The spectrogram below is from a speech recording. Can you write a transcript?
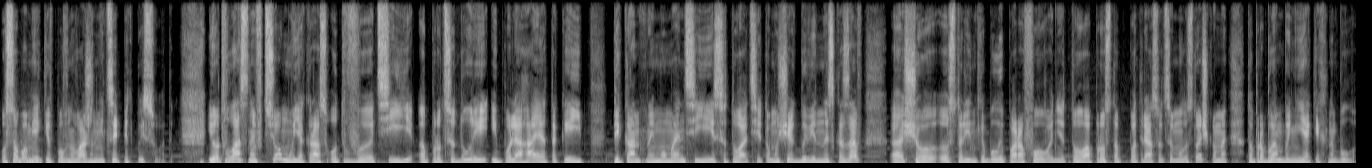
особам, Мгм. які вповноважені це підписувати. І от, власне, в цьому якраз от в цій е, процедурі і полягає такий пікантний момент цієї ситуації. Тому що якби він не сказав, е, що е, сторінки були парафовані, то а просто потряс цими листочками, то проблем би ніяких не було.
